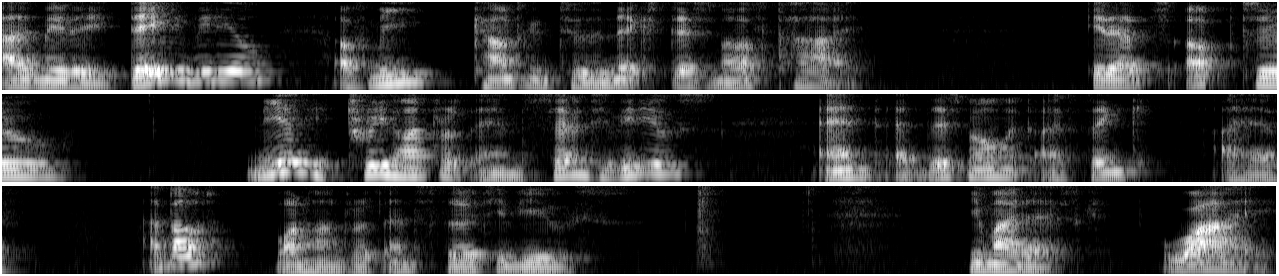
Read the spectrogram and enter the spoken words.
I made a daily video of me counting to the next decimal of pi. It adds up to nearly 370 videos and at this moment I think I have about 130 views. You might ask, why?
